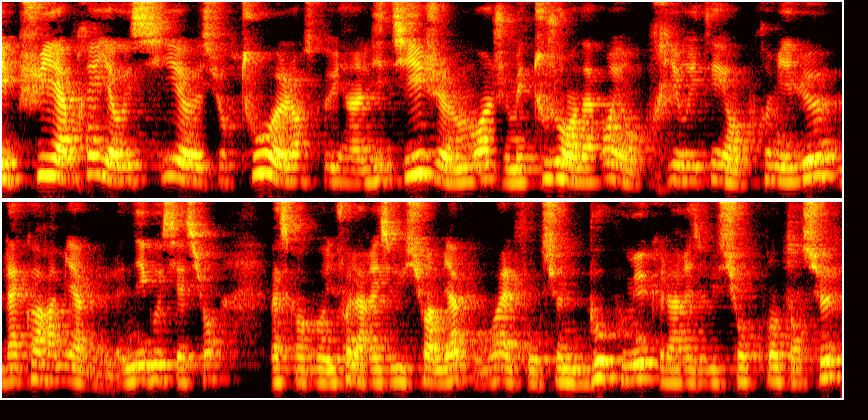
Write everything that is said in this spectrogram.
Et puis après, il y a aussi, euh, surtout, euh, lorsqu'il y a un litige, moi, je mets toujours en avant et en priorité, en premier lieu, l'accord amiable, la négociation, parce qu'encore une fois, la résolution amiable, pour moi, elle fonctionne beaucoup mieux que la résolution contentieuse.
